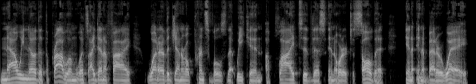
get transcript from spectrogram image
now we know that the problem, let's identify what are the general principles that we can apply to this in order to solve it in, in a better way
